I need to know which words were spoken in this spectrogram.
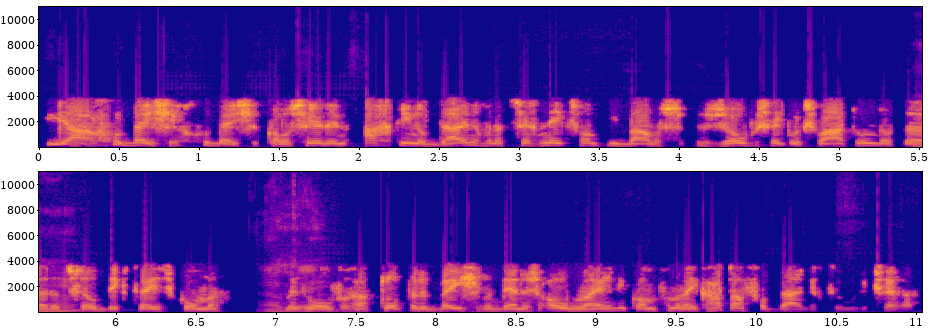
Ja, goed beestje. Goed beestje. Kwalificeerde in 18 op Duinen, maar dat zegt niks, want die baan was zo verschrikkelijk zwaar toen. Dat, -hmm. dat scheelt dik twee seconden okay. met Wolfga. Klopte het beestje van Dennis Obermeijer en die kwam van de week hard af op Duinen toe, moet ik zeggen.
